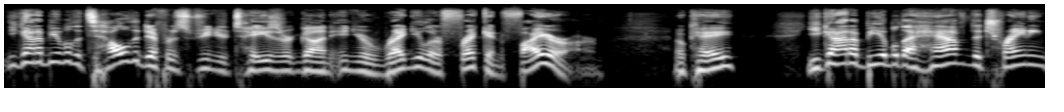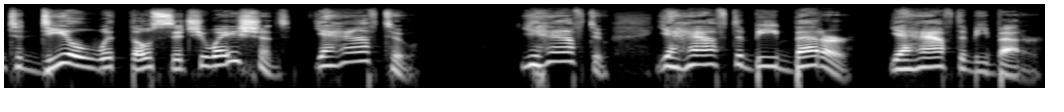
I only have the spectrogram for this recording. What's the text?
You got to be able to tell the difference between your taser gun and your regular frickin' firearm. Okay? You got to be able to have the training to deal with those situations. You have to. You have to. You have to be better. You have to be better.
